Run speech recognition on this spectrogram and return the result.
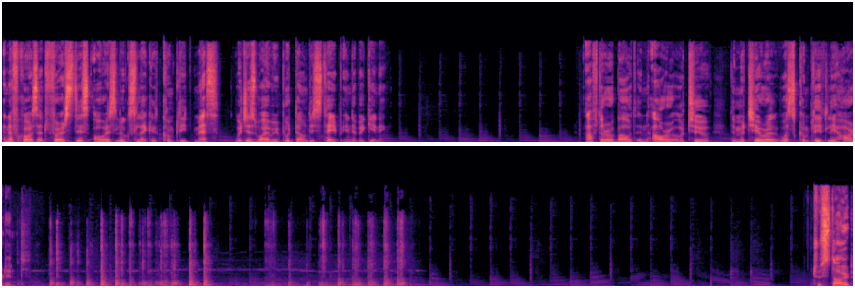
And of course at first this always looks like a complete mess, which is why we put down this tape in the beginning. After about an hour or two, the material was completely hardened. To start,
